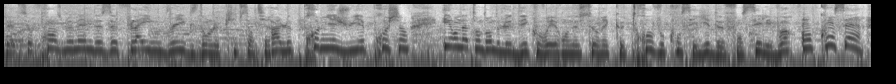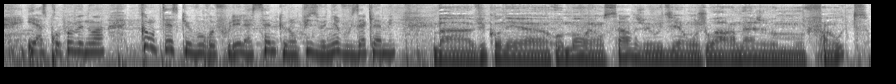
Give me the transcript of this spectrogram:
Club sur France Bleu Maine de The Flying Briggs dont le clip sortira le 1er juillet prochain. Et en attendant de le découvrir, on ne saurait que trop vous conseiller de foncer les voir en concert. Et à ce propos, Benoît, quand est-ce que vous refoulez la scène que l'on puisse venir vous acclamer? Bah, vu qu'on est euh, au Mans et en Sarthe, je vais vous dire, on joue à Arnage fin août,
